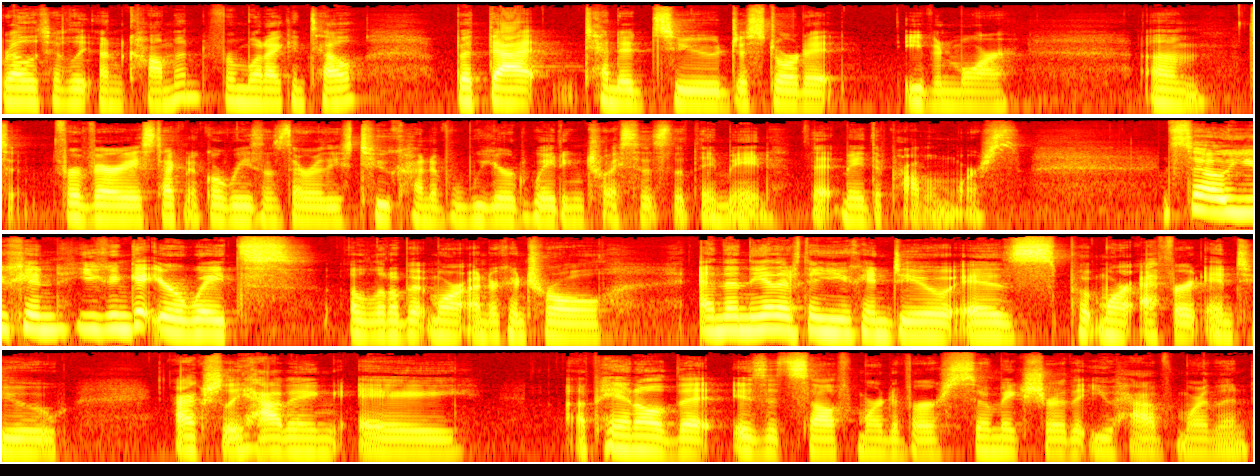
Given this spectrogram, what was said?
relatively uncommon from what I can tell, but that tended to distort it even more. Um, to, for various technical reasons, there were these two kind of weird weighting choices that they made that made the problem worse. So you can you can get your weights a little bit more under control, and then the other thing you can do is put more effort into actually having a a panel that is itself more diverse. So make sure that you have more than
